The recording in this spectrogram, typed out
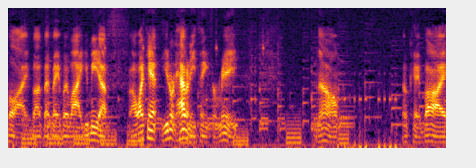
bye. Bye, bye, bye, bye, bye. Give me a... F oh, I can't... You don't have anything for me. No. Okay, bye.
